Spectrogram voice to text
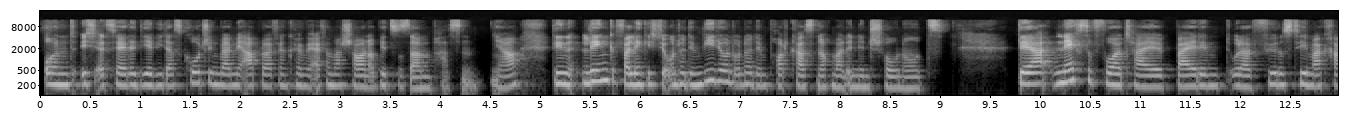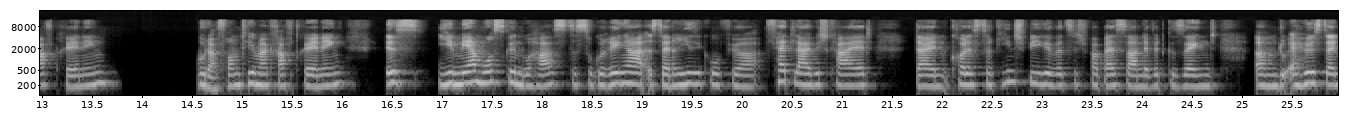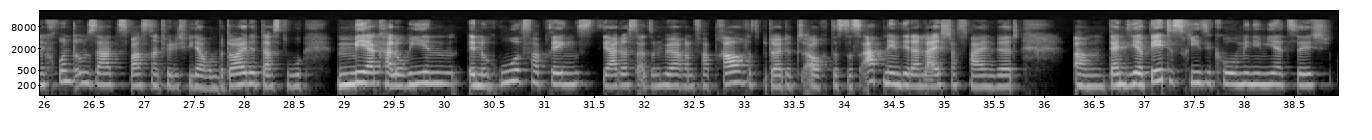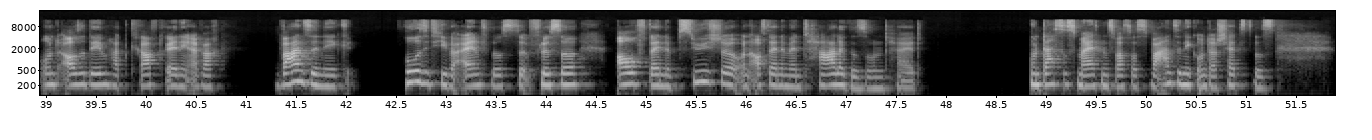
und ich erzähle dir, wie das Coaching bei mir abläuft, dann können wir einfach mal schauen, ob wir zusammenpassen. Ja, den Link verlinke ich dir unter dem Video und unter dem Podcast nochmal in den Show Notes. Der nächste Vorteil bei dem oder für das Thema Krafttraining oder vom Thema Krafttraining ist, je mehr Muskeln du hast, desto geringer ist dein Risiko für Fettleibigkeit. Dein Cholesterinspiegel wird sich verbessern, der wird gesenkt. Ähm, du erhöhst deinen Grundumsatz, was natürlich wiederum bedeutet, dass du mehr Kalorien in Ruhe verbringst. Ja, du hast also einen höheren Verbrauch. Das bedeutet auch, dass das Abnehmen dir dann leichter fallen wird. Ähm, dein Diabetesrisiko minimiert sich und außerdem hat Krafttraining einfach wahnsinnig positive Einflüsse auf deine Psyche und auf deine mentale Gesundheit. Und das ist meistens was, was wahnsinnig unterschätzt ist.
